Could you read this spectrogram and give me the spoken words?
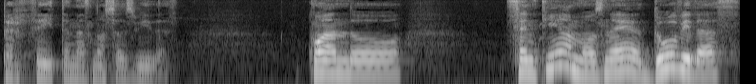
perfeita nas nossas vidas. Quando sentíamos, né, dúvidas,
